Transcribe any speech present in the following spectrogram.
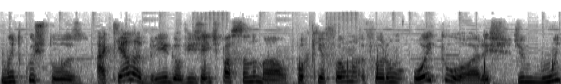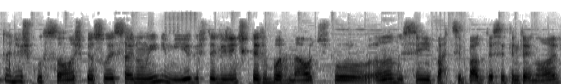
muito custoso. Aquela briga eu vi gente passando mal, porque uma, foram oito horas de muita discussão. As pessoas saíram inimigas, teve gente que teve burnout por anos sem participar do TC39.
